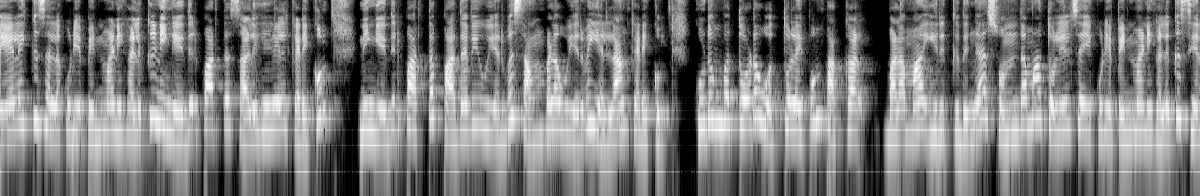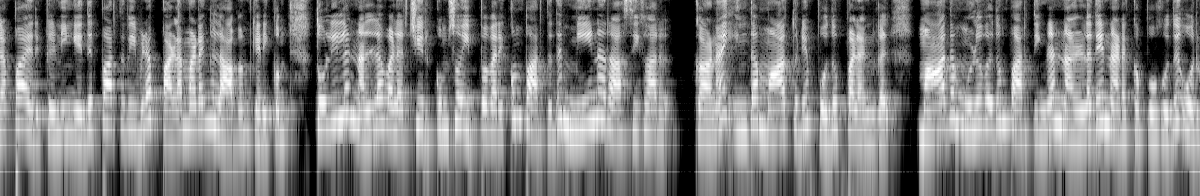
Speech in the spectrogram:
வேலைக்கு செல்லக்கூடிய பெண்மணிகளுக்கு நீங்கள் எதிர்பார்த்த சலுகைகள் கிடைக்கும். நீங்கள் எதிர்பார்த்த பதவி உயர்வு சம்பள உயர்வு எல்லாம் கிடைக்கும். குடும்பத்தோட ஒத்துழைப்பும் பக்க பலமாக இருக்குதுங்க. சொந்தமாக தொழில் செய்யக்கூடிய பெண்மணிகளுக்கு சிறப்பாக இருக்குது நீங்கள் எதிர்பார்த்ததை விட பல மடங்கு லாபம் கிடைக்கும். தொழிலில் நல்ல வளர்ச்சி இருக்கும். ஸோ இப்போ வரைக்கும் பார்த்தது மீன ராசிகார் காண இந்த மாதத்துடைய பொது பலன்கள் மாதம் முழுவதும் பார்த்தீங்கன்னா நல்லதே நடக்க போகுது. ஒரு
